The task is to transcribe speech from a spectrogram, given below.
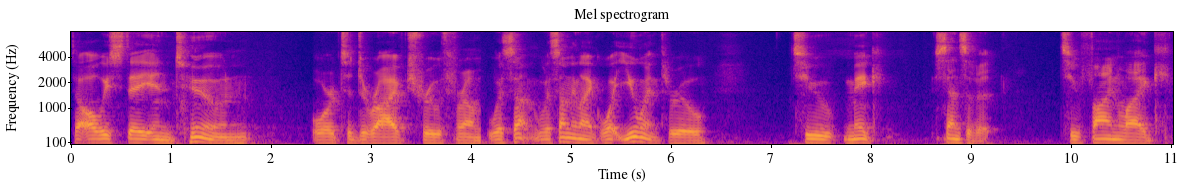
to always stay in tune or to derive truth from with some with something like what you went through to make sense of it to find like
